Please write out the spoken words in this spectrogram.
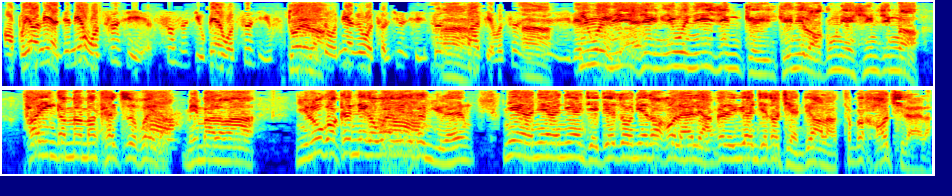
哦，不要念，就念我自己四十九遍，我自己对了就念给我陈秀琴自己啊化解我自己啊自己的因为你已经，因为你已经给给你老公念心经了，他应该慢慢开智慧了，哦明白了吗？你如果跟那个外面那个女人念啊念啊念姐姐咒，念到后来两个人冤结都减掉了，他不好起来了，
